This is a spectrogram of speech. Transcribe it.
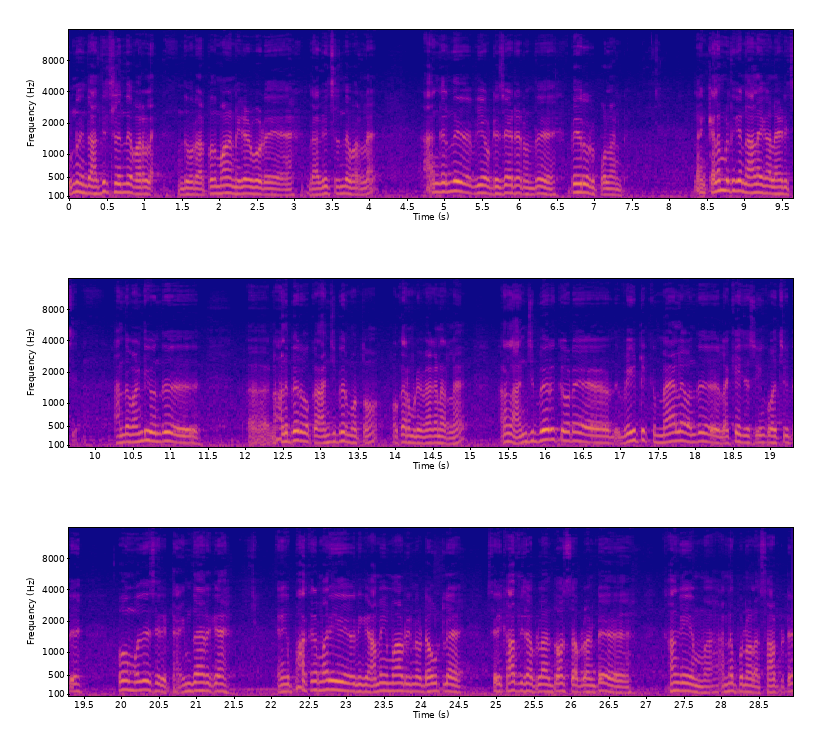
இன்னும் இந்த அதிர்ச்சிலேருந்தே வரலை. இந்த ஒரு அற்புதமான நிகழ்வோட இந்த அதிர்ச்சிலேருந்தே வரல. அங்கேருந்து வி ஹவ் டிசைடட் வந்து பேரூர் போகலான்ட்டு நான் கிளம்புறதுக்கே நாளை கால் ஆகிடுச்சு அந்த வண்டி வந்து நாலு பேர் உக்கா அஞ்சு பேர் மொத்தம் உட்கார முடியும் வேகனரில். அதனால் அஞ்சு பேருக்கோட வெயிட்டுக்கு மேலே வந்து லக்கேஜஸையும் வச்சுக்கிட்டு போகும்போது சரி டைம் தான் இருக்கேன் எனக்கு பார்க்குற மாதிரி இன்றைக்கி அமையுமா அப்படின்னு ஒரு டவுட்டில் சரி காஃபி சாப்பிட்லாம் தோசை சாப்பிட்லான்ட்டு காங்கேயம் அன்னபூர்ணாவில் சாப்பிட்டுட்டு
